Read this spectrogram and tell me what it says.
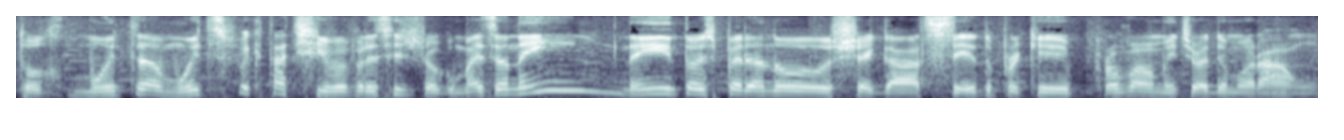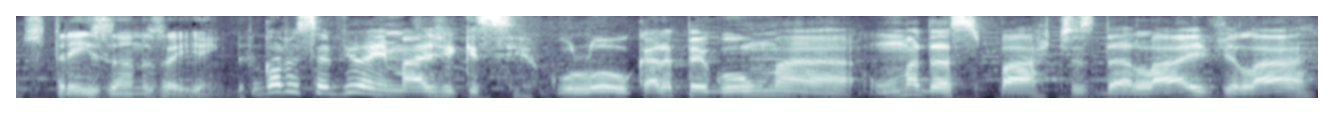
tô com muita, muita expectativa para esse jogo, mas eu nem, nem tô esperando chegar cedo, porque provavelmente vai demorar uns três anos aí ainda. Agora você viu a imagem que circulou? O cara pegou uma, uma das partes da live lá,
